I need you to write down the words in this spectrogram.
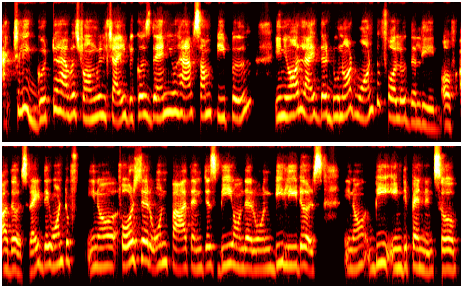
actually good to have a strong willed child because then you have some people in your life that do not want to follow the lead of others right? They want to you know force their own path and just be on their own be leaders you know be independent. So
